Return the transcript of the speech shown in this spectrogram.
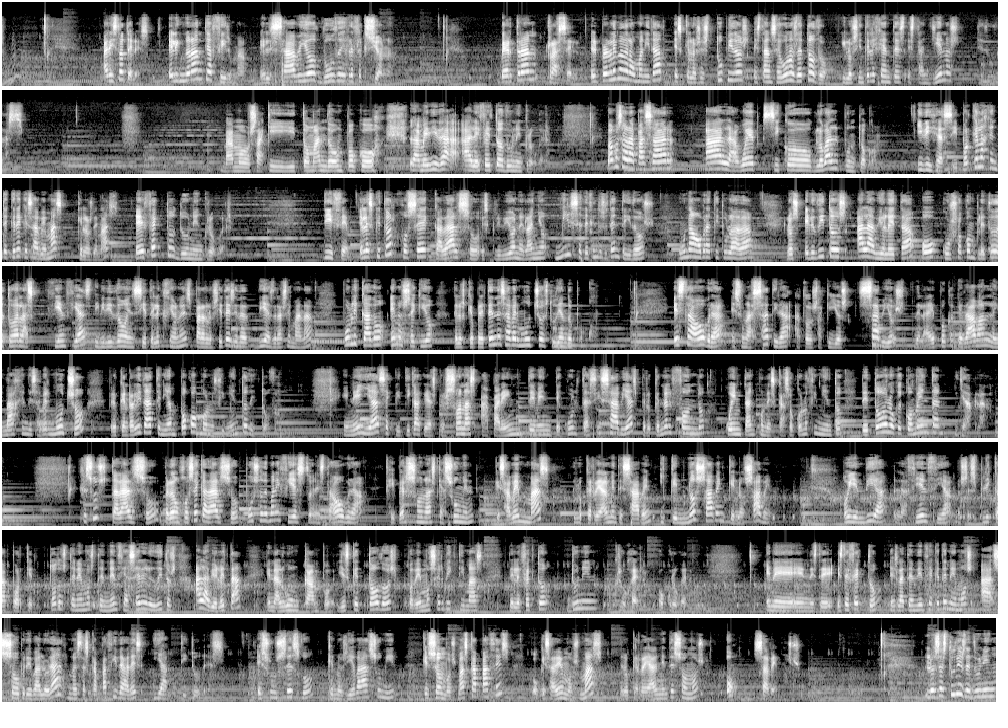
Aristóteles, el ignorante afirma, el sabio duda y reflexiona. Bertrand Russell. El problema de la humanidad es que los estúpidos están seguros de todo y los inteligentes están llenos de dudas. Vamos aquí tomando un poco la medida al efecto Dunning-Kruger. Vamos ahora a pasar a la web psicoglobal.com. Y dice así, ¿por qué la gente cree que sabe más que los demás? Efecto Dunning-Kruger. Dice, el escritor José Cadalso escribió en el año 1772 una obra titulada Los eruditos a la violeta o curso completo de todas las ciencias dividido en siete lecciones para los siete días de la semana, publicado en obsequio de los que pretenden saber mucho estudiando poco. Esta obra es una sátira a todos aquellos sabios de la época que daban la imagen de saber mucho, pero que en realidad tenían poco conocimiento de todo. En ella se critica a aquellas personas aparentemente cultas y sabias, pero que en el fondo cuentan con escaso conocimiento de todo lo que comentan y hablan. Jesús Cadalso, perdón, José Cadalso puso de manifiesto en esta obra que hay personas que asumen que saben más de lo que realmente saben y que no saben que no saben. Hoy en día la ciencia nos explica por qué todos tenemos tendencia a ser eruditos a la violeta en algún campo y es que todos podemos ser víctimas del efecto Dunning-Kruger o Kruger. En, este, este efecto es la tendencia que tenemos a sobrevalorar nuestras capacidades y aptitudes. Es un sesgo que nos lleva a asumir que somos más capaces o que sabemos más de lo que realmente somos o sabemos. Los estudios de Dunning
